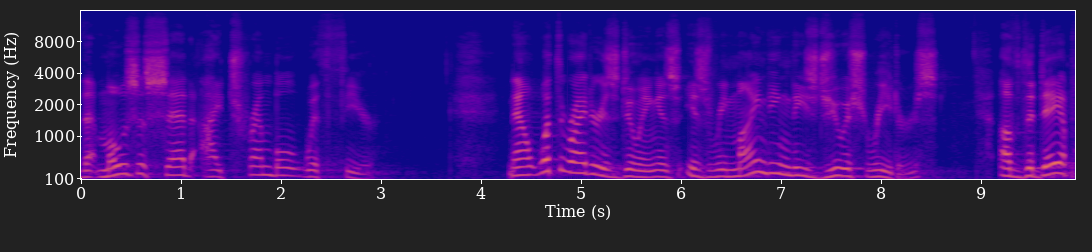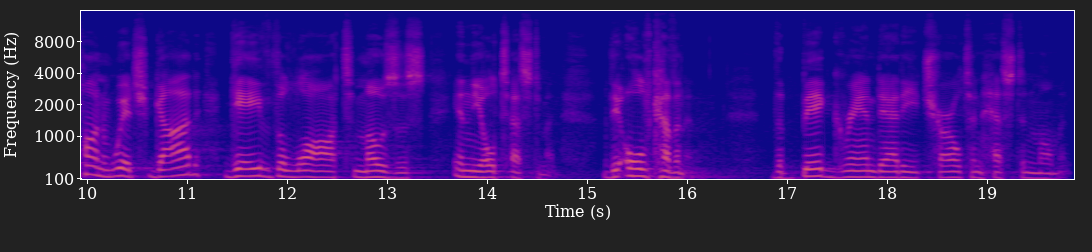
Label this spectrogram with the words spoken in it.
that Moses said, I tremble with fear. Now, what the writer is doing is, is reminding these Jewish readers of the day upon which God gave the law to Moses in the Old Testament, the Old Covenant, the big granddaddy Charlton Heston moment.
